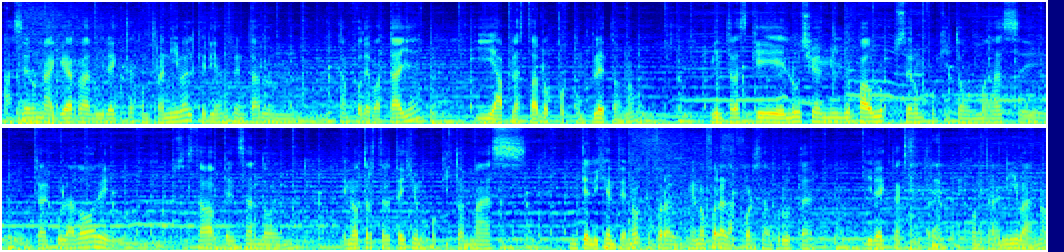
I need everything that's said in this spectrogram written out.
hacer una guerra directa contra Aníbal, quería enfrentarlo en el campo de batalla y aplastarlo por completo, ¿no? Mientras que Lucio Emilio Paulo pues, era un poquito más eh, calculador y pues, estaba pensando en en otra estrategia un poquito más inteligente, ¿no? Que, fuera, que no fuera la fuerza bruta directa contra, contra Aníbal, ¿no?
